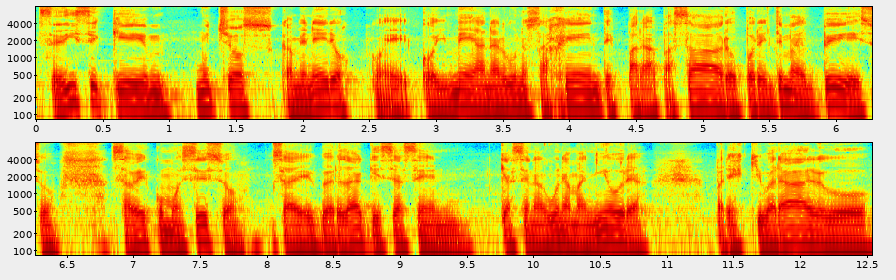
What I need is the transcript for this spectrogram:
Se dice que muchos camioneros eh, coimean a algunos agentes para pasar o por el tema del peso. ¿Sabés cómo es eso? O sea, es verdad que se hacen que hacen alguna maniobra para esquivar algo.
